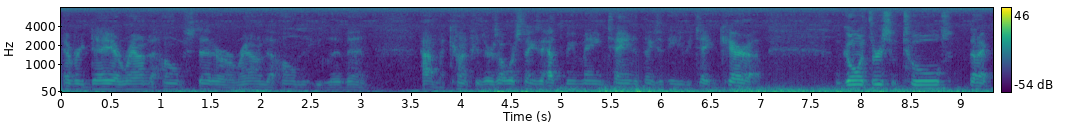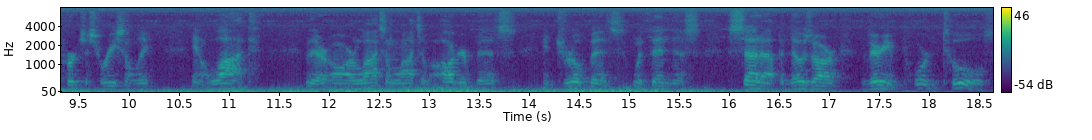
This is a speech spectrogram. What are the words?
every day around a homestead or around a home that you live in. Out in the country there's always things that have to be maintained and things that need to be taken care of. I'm going through some tools that I purchased recently in a lot. There are lots and lots of auger bits and drill bits within this setup and those are very important tools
